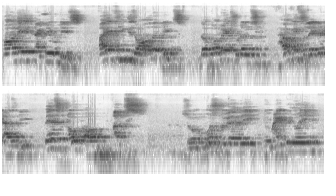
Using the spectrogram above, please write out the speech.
college activities. I think these all the things the government students have been selected as the best out of us. So most probably you might be knowing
